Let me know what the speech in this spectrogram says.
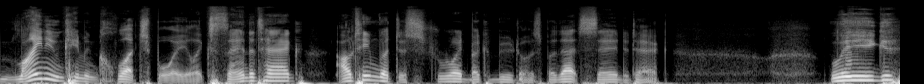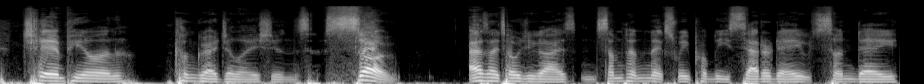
Linoone came in clutch, boy. Like Sand Attack, Our team got destroyed by Kabutops, but that's Sand Attack. League champion. Congratulations. So, as I told you guys, sometime next week, probably Saturday, Sunday,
